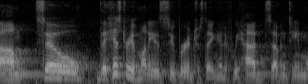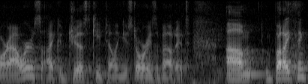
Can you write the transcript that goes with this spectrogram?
Um, so the history of money is super interesting, and if we had 17 more hours, I could just keep telling you stories about it. Um, but I think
